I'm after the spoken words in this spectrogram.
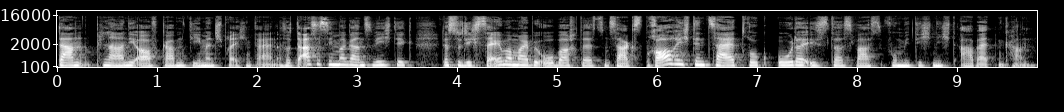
dann plan die Aufgaben dementsprechend ein. Also das ist immer ganz wichtig, dass du dich selber mal beobachtest und sagst, brauche ich den Zeitdruck oder ist das was, womit ich nicht arbeiten kann?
